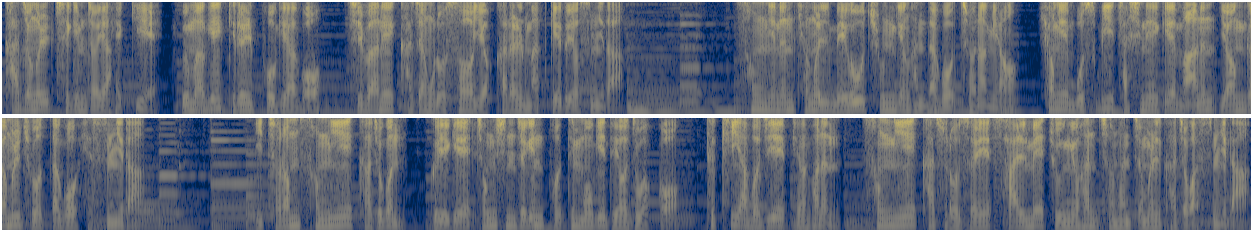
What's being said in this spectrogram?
가정을 책임져야 했기에 음악의 길을 포기하고 집안의 가장으로서 역할을 맡게 되었습니다. 성리는 형을 매우 존경한다고 전하며 형의 모습이 자신에게 많은 영감을 주었다고 했습니다. 이처럼 성리의 가족은 그에게 정신적인 버팀목이 되어 주었고 특히 아버지의 변화는 성리의 가수로서의 삶에 중요한 전환점을 가져왔습니다.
